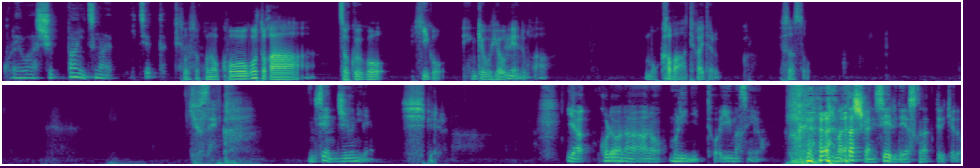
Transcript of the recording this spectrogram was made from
これは出版いつな、いつやったっけそうそう、この口語とか、俗語、非語、遠曲表現とか、もうカバーって書いてあるから、良さそう。9000か。2012年。しびれるな。いや、これはな、あの、無理にとは言いませんよ。今確かにセールで安くなってるけど、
